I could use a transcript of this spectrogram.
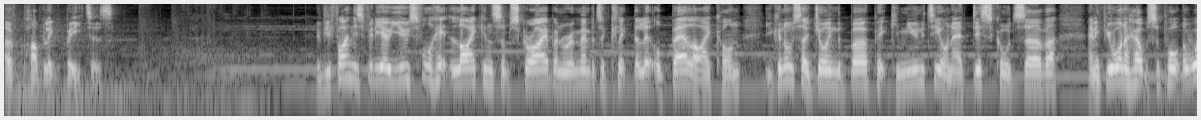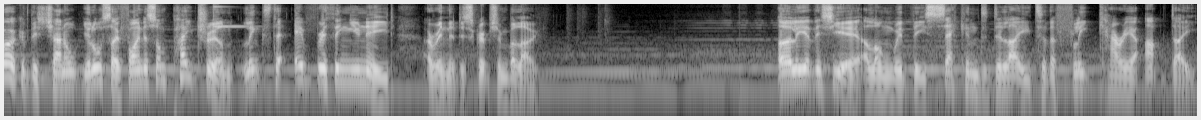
of public betas. If you find this video useful hit like and subscribe and remember to click the little bell icon. You can also join the Buurpit community on our discord server and if you want to help support the work of this channel you'll also find us on Patreon. Links to everything you need are in the description below. Earlier this year along with the second delay to the Fleet Carrier update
